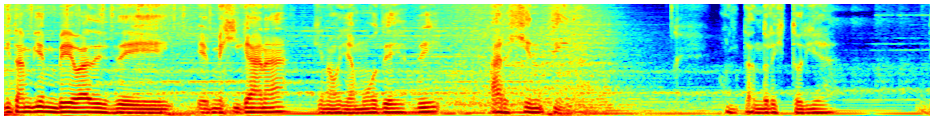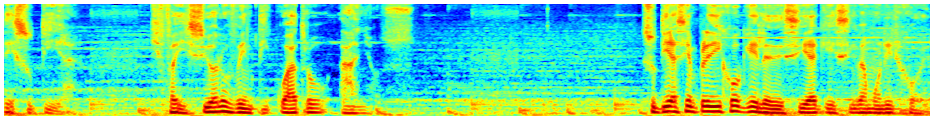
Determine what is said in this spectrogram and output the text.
Y también Beba desde eh, Mexicana, que nos llamó desde Argentina, contando la historia de su tía, que falleció a los 24 años. Su tía siempre dijo que le decía que se iba a morir joven.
